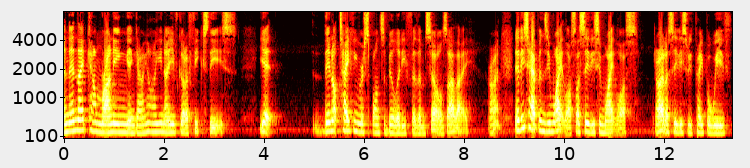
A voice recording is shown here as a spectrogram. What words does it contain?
And then they come running and going, oh, you know, you've got to fix this. Yet they're not taking responsibility for themselves, are they? Right? Now, this happens in weight loss. I see this in weight loss. Right? I see this with people with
